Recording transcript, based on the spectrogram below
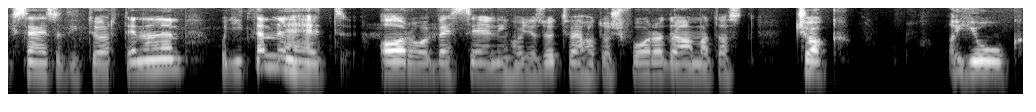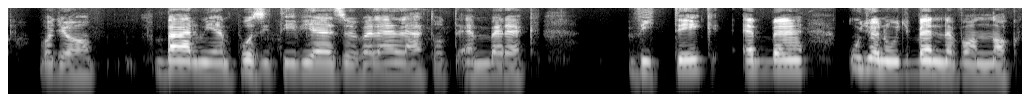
századi történelem, hogy itt nem lehet arról beszélni, hogy az 56-os forradalmat azt csak a jók, vagy a bármilyen pozitív jelzővel ellátott emberek vitték. Ebben ugyanúgy benne vannak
